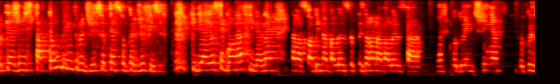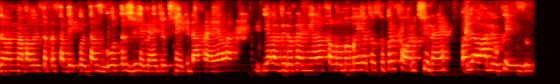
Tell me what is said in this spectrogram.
Porque a gente está tão dentro disso que é super difícil. Queria eu ser igual minha filha, né? Ela sobe na balança, eu pus ela na balança, ela ficou doentinha, eu pus ela na balança para saber quantas gotas de remédio eu tinha que dar para ela. E ela virou para mim, ela falou: "Mamãe, eu tô super forte, né? Olha lá meu peso".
